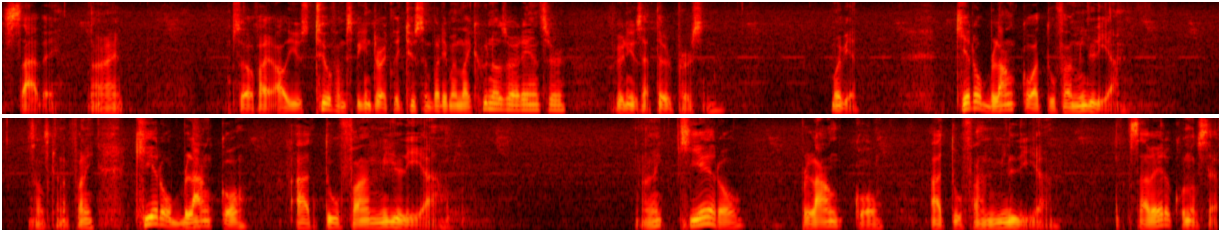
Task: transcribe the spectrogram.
Sabe. All right? So if I, I'll use two if I'm speaking directly to somebody, but I'm like, who knows the right answer? We're going to use that third person. Muy bien. Quiero blanco a tu familia. Sounds kind of funny. Quiero blanco a tu familia. Quiero blanco a tu familia. Saber o conocer.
